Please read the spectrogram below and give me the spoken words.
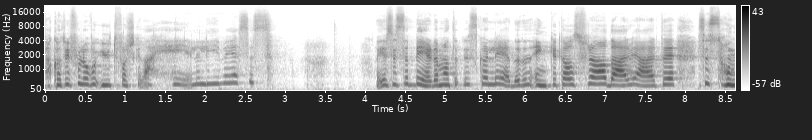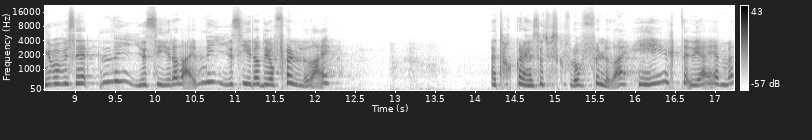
Takk at vi får lov å utforske deg hele livet, Jesus. Og Jesus, jeg ber deg om at du skal lede den enkelte av oss fra der vi er, til sesonger hvor vi ser nye sider av deg, nye sider av det å følge deg. Jeg takker deg, Jesus, at vi skal få lov å følge deg helt til vi er hjemme.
